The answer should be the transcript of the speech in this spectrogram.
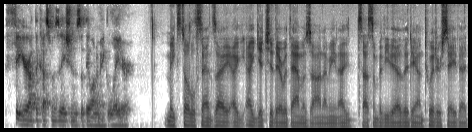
figure out the customizations that they want to make later makes total sense. I, I, I get you there with Amazon. I mean, I saw somebody the other day on Twitter say that,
